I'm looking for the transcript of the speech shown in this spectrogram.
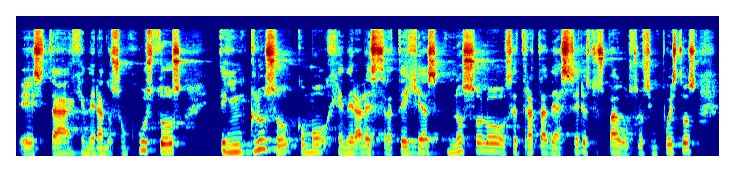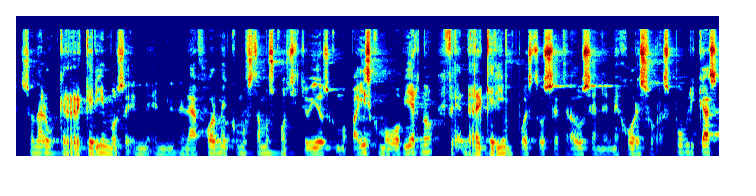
está generando son justos e incluso cómo generar estrategias. No solo se trata de hacer estos pagos, los impuestos son algo que requerimos en, la forma en cómo estamos constituidos como país, como gobierno. Requerir impuestos se traducen en mejores obras públicas,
